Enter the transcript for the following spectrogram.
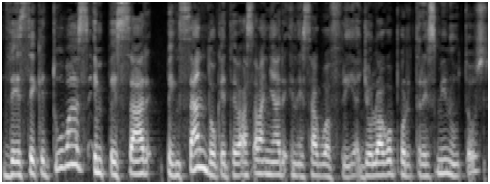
desde que tú vas a empezar pensando que te vas a bañar en esa agua fría, yo lo hago por tres minutos.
